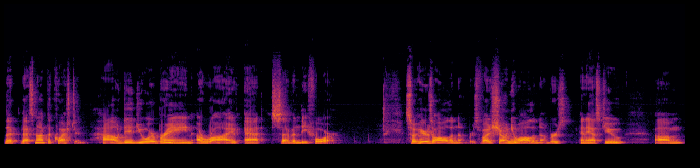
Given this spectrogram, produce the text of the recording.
that, that's not the question. How did your brain arrive at 74? So here's all the numbers. If I'd shown you all the numbers and asked you um,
